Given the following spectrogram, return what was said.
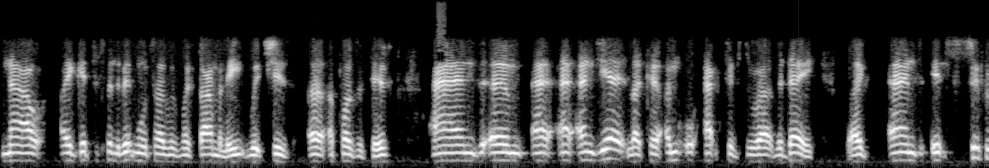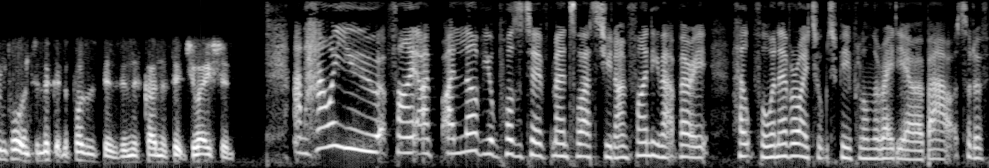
now I get to spend a bit more time with my family, which is uh, a positive. And um, and, and yeah, like uh, I'm active throughout the day. Like, and it's super important to look at the positives in this kind of situation. And how are you? Fi- I, I, love your positive mental attitude. I'm finding that very helpful whenever I talk to people on the radio about sort of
